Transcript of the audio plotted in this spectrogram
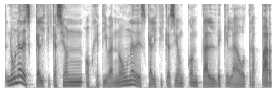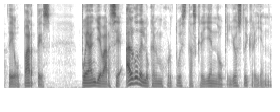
no una descalificación objetiva, no una descalificación con tal de que la otra parte o partes puedan llevarse algo de lo que a lo mejor tú estás creyendo o que yo estoy creyendo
